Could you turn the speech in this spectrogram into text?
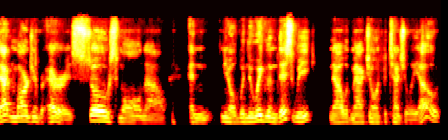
that margin for error is so small now. And you know, with New England this week, now with Mac Jones potentially out,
